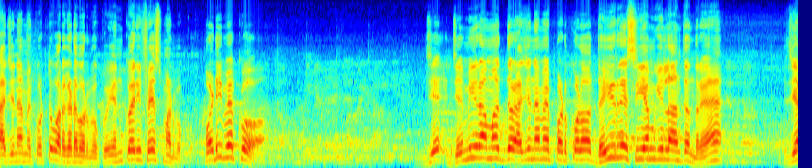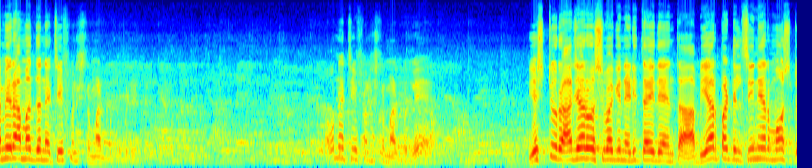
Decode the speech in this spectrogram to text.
ರಾಜೀನಾಮೆ ಕೊಟ್ಟು ಹೊರಗಡೆ ಬರಬೇಕು, ಎನ್ಕ್ವೈರಿ ಫೇಸ್ ಮಾಡಬೇಕು. ಪಡಿಬೇಕು. ಜೆ, ಜಮೀರ್ ಅಹಮದ್ ರಾಜೀನಾಮೆ ಪಡ್ಕೊಳ್ಳೋ ಧೈರ್ಯ ಸಿ ಎಮ್ಗಿಲ್ಲ ಅಂತಂದರೆ ಜಮೀರ್ ಅಹಮದನ್ನೇ ಚೀಫ್ ಮಿನಿಸ್ಟರ್ ಬಿಡಿ ಅವ್ರನ್ನ ಚೀಫ್ ಮಿನಿಸ್ಟರ್ ಮಾಡಿಬಿಡ್ಲಿ. ಎಷ್ಟು ರಾಜಾರೋಷವಾಗಿ ನಡೀತಾ ಇದೆ ಅಂತ. B R Patil senior most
